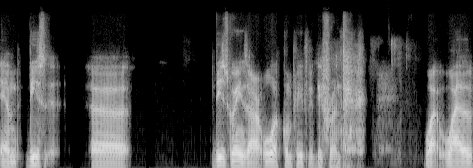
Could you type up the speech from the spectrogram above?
and these uh, these grains are all completely different. while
